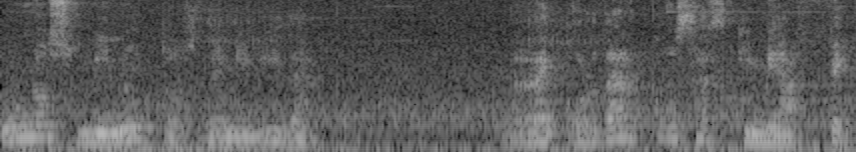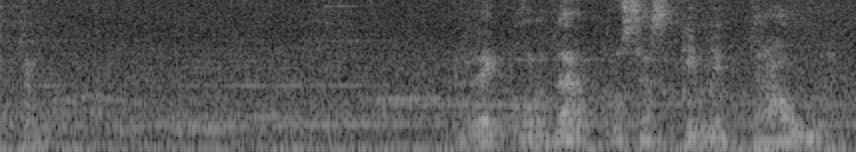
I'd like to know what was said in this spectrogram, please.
unos minutos de mi vida recordar cosas que me afectan, recordar cosas que me trauman.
